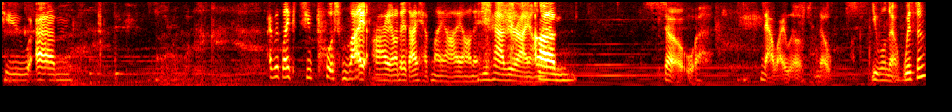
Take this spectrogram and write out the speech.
to. Um, I would like to put my eye on it. I have my eye on it. you have your eye on it. Um, so now I will know. You will know. Wisdom?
